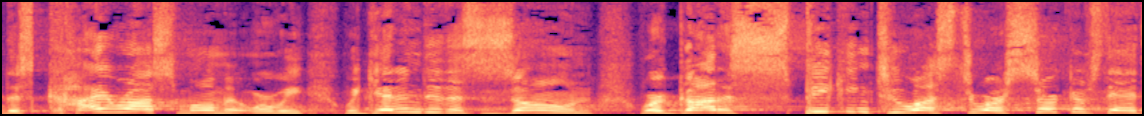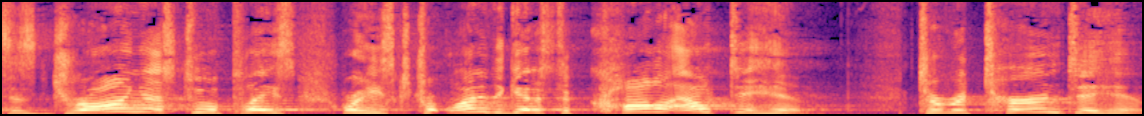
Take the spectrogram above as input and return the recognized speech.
this kairos moment, where we, we get into this zone where God is speaking to us through our circumstances, drawing us to a place where He's tr- wanting to get us to call out to Him, to return to Him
